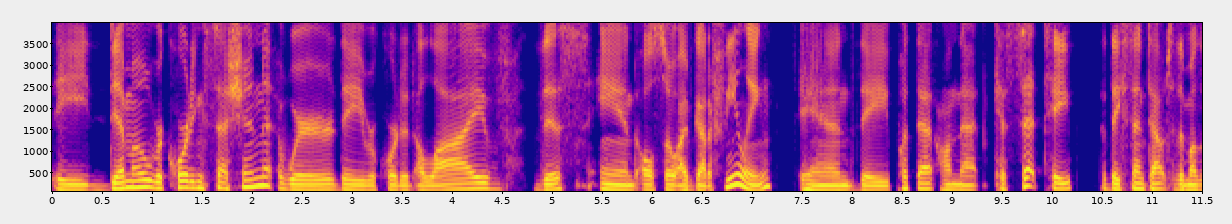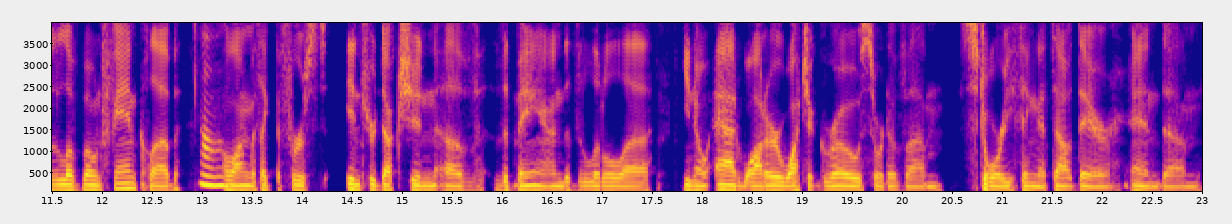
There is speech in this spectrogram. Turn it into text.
a demo recording session where they recorded Alive, this, and also I've Got a Feeling. And they put that on that cassette tape that they sent out to the Mother Love Bone fan club, Oh, along with like the first introduction of the band, the little, uh, you know, add water, watch it grow sort of um, story thing that's out there. And um,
